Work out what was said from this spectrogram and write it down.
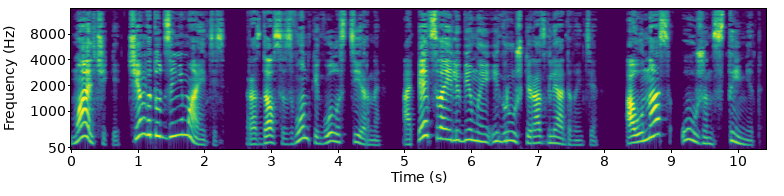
«Мальчики, чем вы тут занимаетесь?» — раздался звонкий голос Терны. «Опять свои любимые игрушки разглядываете, а у нас ужин стынет».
